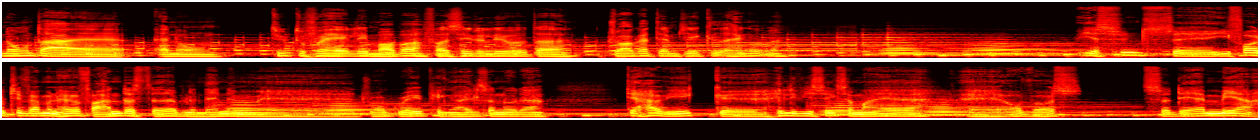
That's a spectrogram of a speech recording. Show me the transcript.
nogen, der er, er nogle dybt uforhagelige mobber, for at sige det lige ud, der drugger dem, de ikke gider hænge ud med? Jeg synes, øh, i forhold til, hvad man hører fra andre steder, blandt andet med øh, drug raping og alt sådan noget der, det har vi ikke, øh, heldigvis ikke så meget af øh, over os. Så det er mere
